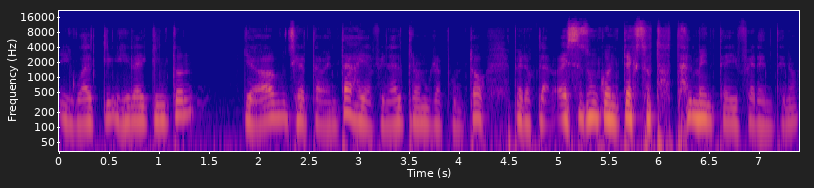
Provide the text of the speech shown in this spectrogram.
igual Hillary Clinton llevaba cierta ventaja y al final Trump repuntó. Pero claro, ese es un contexto totalmente diferente, ¿no?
